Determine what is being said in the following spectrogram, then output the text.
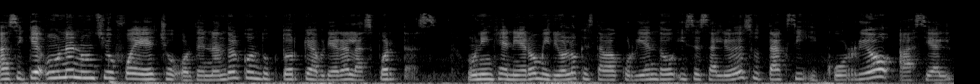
Así que un anuncio fue hecho ordenando al conductor que abriera las puertas. Un ingeniero miró lo que estaba ocurriendo y se salió de su taxi y corrió hacia el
